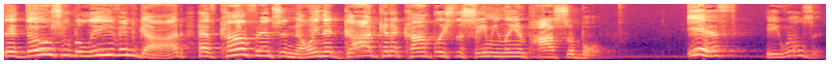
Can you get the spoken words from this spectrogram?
that those who believe in God have confidence in knowing that God can accomplish the seemingly impossible if He wills it.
